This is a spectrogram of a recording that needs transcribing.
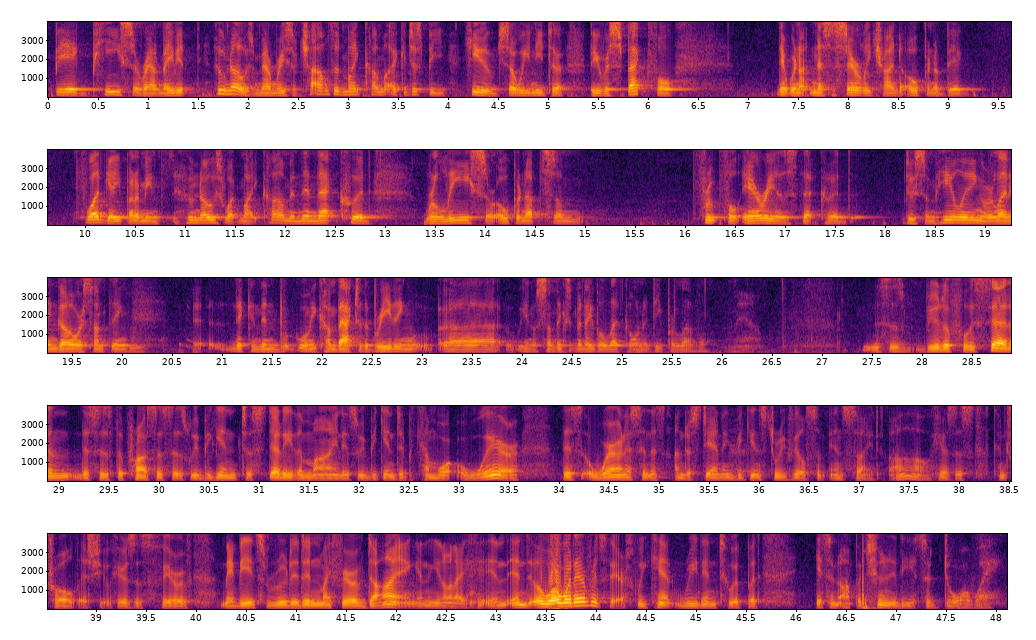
big piece around maybe, it, who knows, memories of childhood might come. It could just be huge. So we need to be respectful that we're not necessarily trying to open a big floodgate, but I mean, who knows what might come. And then that could release or open up some fruitful areas that could do some healing or letting go or something mm-hmm. that can then, when we come back to the breathing, uh, you know, something's been able to let go on a deeper level. Yeah. This is beautifully said, and this is the process as we begin to steady the mind, as we begin to become more aware. This awareness and this understanding begins to reveal some insight. Oh, here's this control issue. Here's this fear of maybe it's rooted in my fear of dying, and you know, and, I, and, and well, whatever it's there. We can't read into it, but it's an opportunity. It's a doorway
